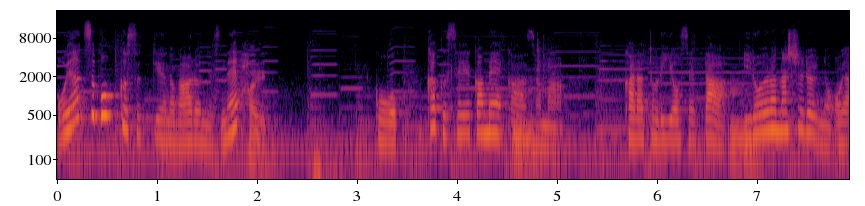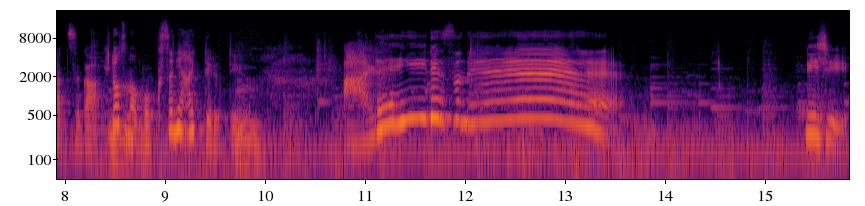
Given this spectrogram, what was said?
おやつボックスっていうのがあるんですね。はい。こう各製菓メーカー様から取り寄せたうん。いろいろな種類のおやつが一つのボックスに入ってるっていう、うんあれいいですね。理事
